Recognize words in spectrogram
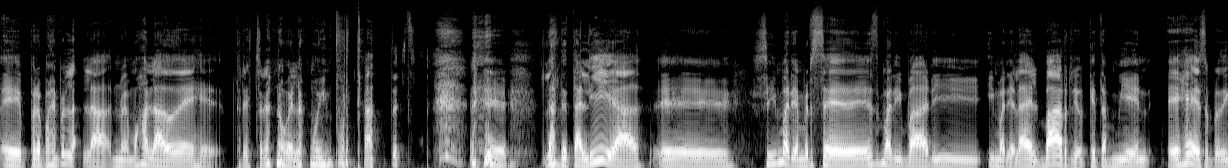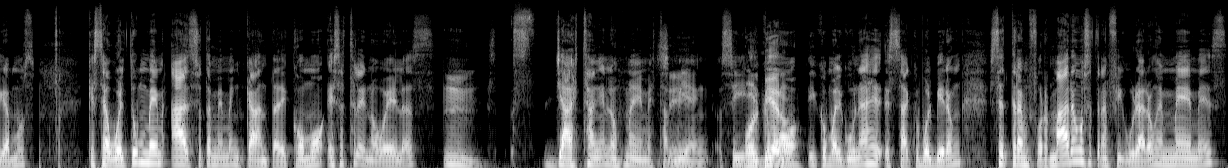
Eh, pero, por ejemplo, la, no hemos hablado de eh, tres telenovelas muy importantes. las de Thalía, sí, María Mercedes, Marimar y, y Mariela del Barrio, que también es eso, pero digamos que se ha vuelto un meme. Ah, eso también me encanta, de cómo esas telenovelas mm. ya están en los memes también. Sí, volvieron. Y como, algunas, exacto, volvieron, se transformaron o se transfiguraron en memes.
